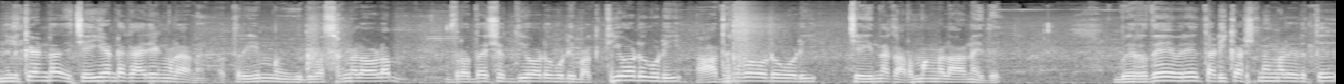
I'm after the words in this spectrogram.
നിൽക്കേണ്ട ചെയ്യേണ്ട കാര്യങ്ങളാണ്. അത്രയും ദിവസങ്ങളോളം വ്രതശുദ്ധിയോടുകൂടി ഭക്തിയോടുകൂടി ആദരവോടുകൂടി ചെയ്യുന്ന കർമ്മങ്ങളാണിത്. വെറുതെ ഇവർ തടിക്കഷ്ണങ്ങളെടുത്ത്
